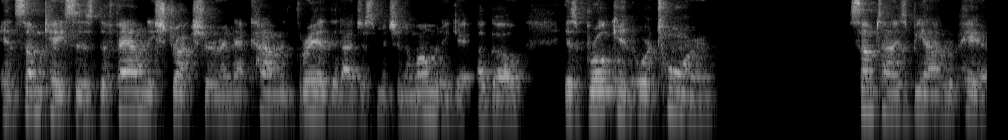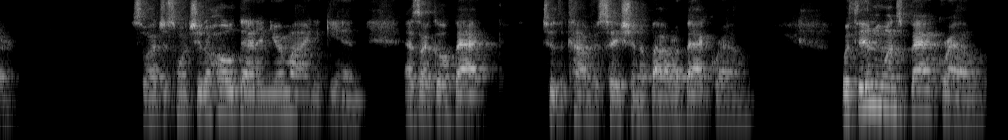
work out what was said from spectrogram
In some cases, the family structure and that common thread that I just mentioned a moment ago is broken or torn, sometimes beyond repair. So I just want you to hold that in your mind again as I go back to the conversation about our background. Within one's background,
